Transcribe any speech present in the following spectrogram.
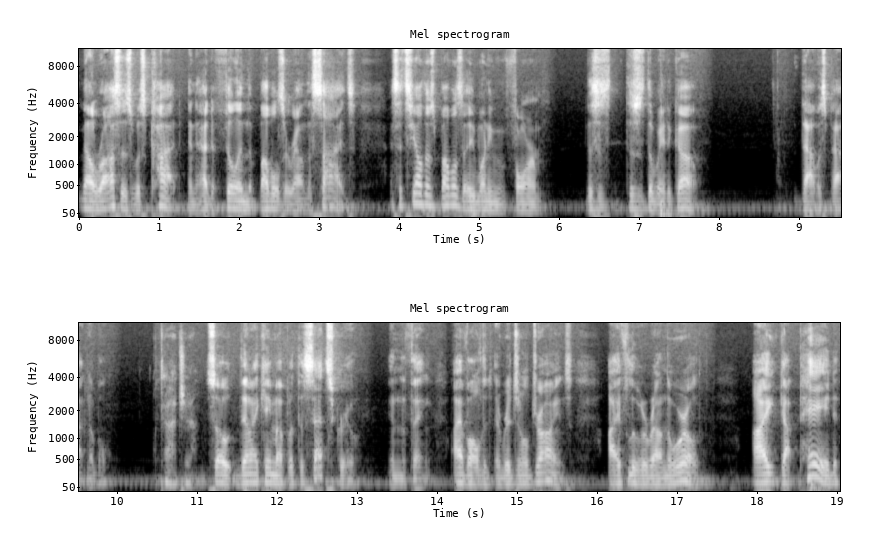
Mel Ross's was cut and had to fill in the bubbles around the sides. I said, "See all those bubbles? They won't even form. This is this is the way to go." That was patentable. Gotcha. So then I came up with the set screw in the thing. I have all the original drawings. I flew around the world. I got paid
